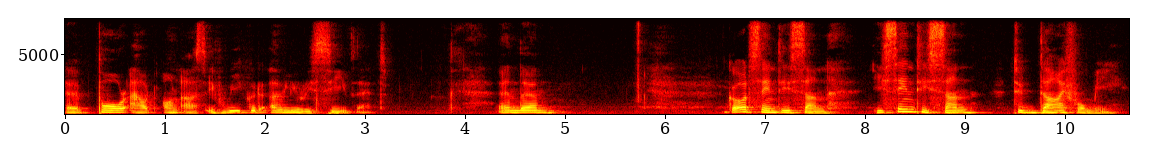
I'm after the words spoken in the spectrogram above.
uh, pour out on us if we could only receive that. And um, God sent His Son. He sent His Son to die for me,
